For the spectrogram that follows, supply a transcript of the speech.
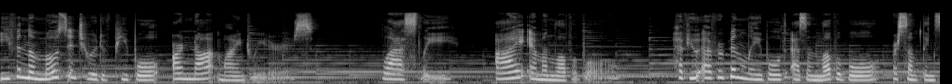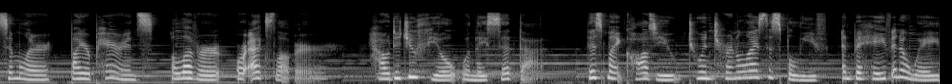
Even the most intuitive people are not mind readers. Lastly, I am unlovable. Have you ever been labeled as unlovable or something similar by your parents, a lover, or ex-lover? How did you feel when they said that? This might cause you to internalize this belief and behave in a way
